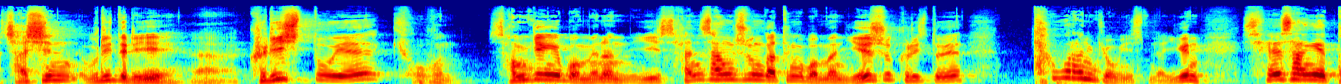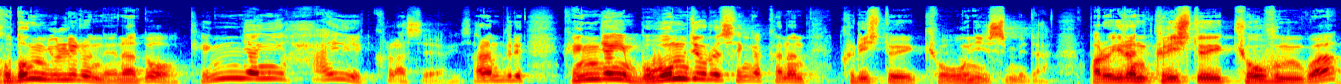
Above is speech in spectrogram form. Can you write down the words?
자신 우리들이 아, 그리스도의 교훈 성경에 보면은 이 산상수훈 같은 거 보면 예수 그리스도의 탁월한 교훈이 있습니다. 이건 세상의 도덕 윤리로 내놔도 굉장히 하이 클래스예요. 사람들이 굉장히 모범적으로 생각하는 그리스도의 교훈이 있습니다. 바로 이런 그리스도의 교훈과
